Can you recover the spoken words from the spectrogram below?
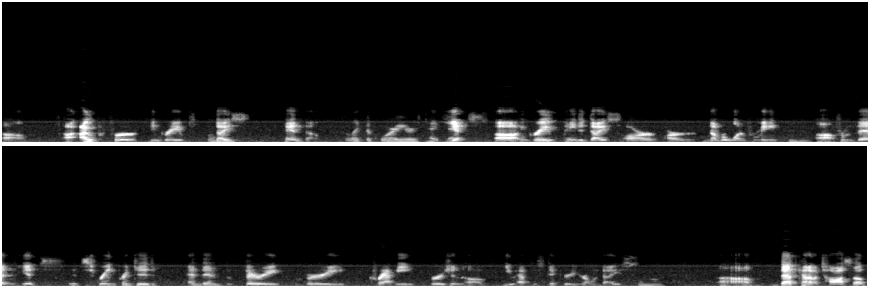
um, I, I would prefer engraved Mhm. dice, hands down. So like the Quarriors type. dice. Yes, uh, engraved painted dice are are number one for me. Mhm. Uh, from then it's it's screen printed, and then the very very crappy version of you have to sticker your own dice. Mhm. Um, that's kind of a toss up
